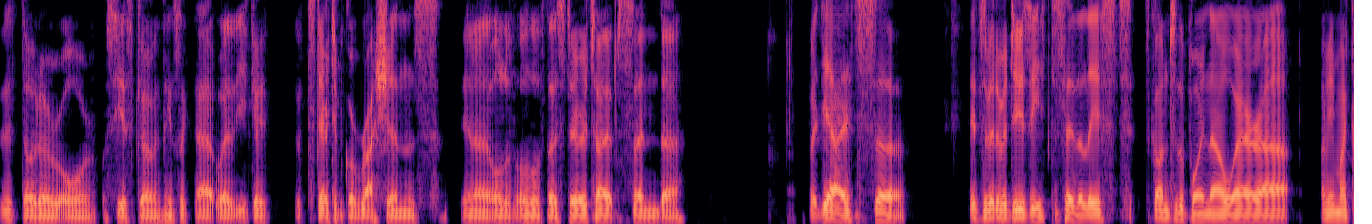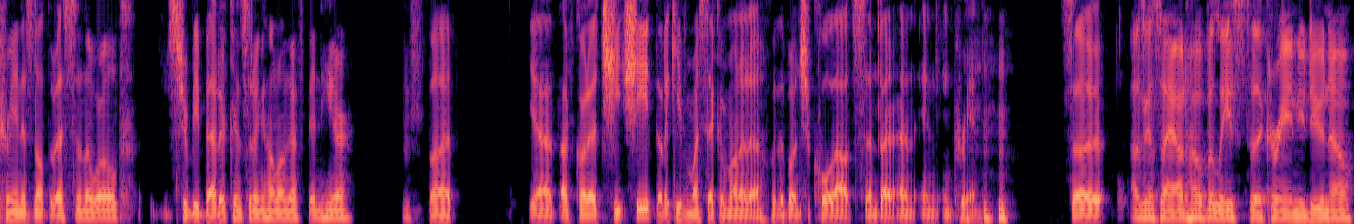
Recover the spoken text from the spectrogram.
the Dota or CS:GO and things like that, where you go the stereotypical Russians, you know, all of all of those stereotypes, and uh, but yeah, it's uh, it's a bit of a doozy to say the least. It's gone to the point now where uh, I mean, my Korean is not the best in the world. It should be better considering how long I've been here, but yeah, I've got a cheat sheet that I keep on my second monitor with a bunch of call outs and, and in, in Korean. so I was gonna say I would hope at least the Korean you do know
